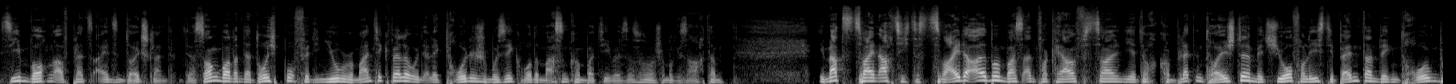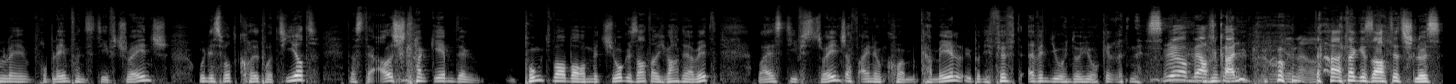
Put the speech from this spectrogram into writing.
Sieben Wochen auf Platz 1 in Deutschland. Der Song war dann der Durchbruch für die New Romantic Welle und elektronische Musik wurde massenkompatibel. Das was wir schon mal gesagt haben. Im März 82 das zweite Album, was an Verkaufszahlen jedoch komplett enttäuschte. Mit Shure verließ die Band dann wegen Drogenproblem von Steve Strange und es wird kolportiert, dass der ausschlaggebende Punkt war, warum mit Shure gesagt hat, ich mache ja mit, weil Steve Strange auf einem Kam- Kamel über die Fifth Avenue in New York geritten ist. Ja, wer es kann. Genau. Da hat er gesagt, jetzt Schluss.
